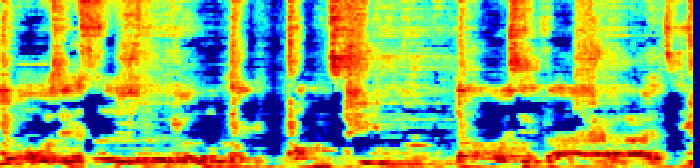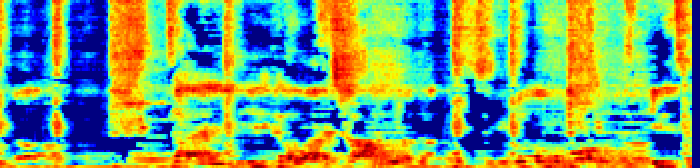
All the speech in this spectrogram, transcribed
有些事我都可以忘记，但我现在还记得，在一个晚上，我的母亲问我，一直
